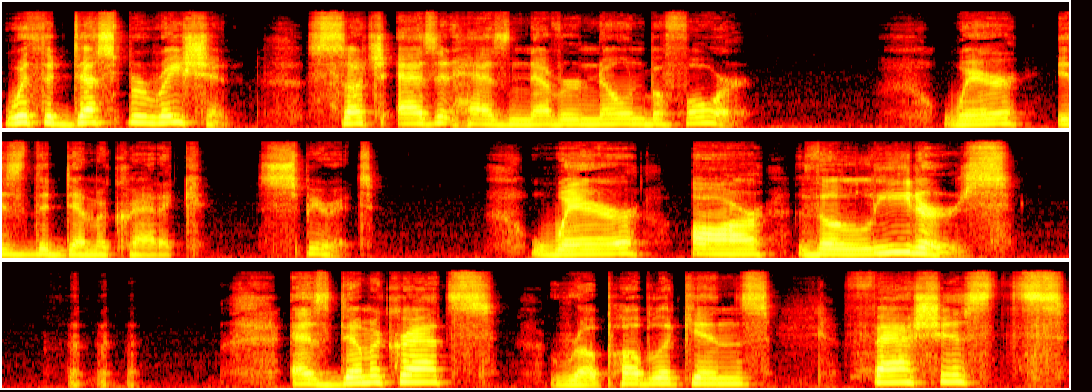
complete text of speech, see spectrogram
with a desperation such as it has never known before. Where is the democratic spirit? Where are the leaders? As Democrats, Republicans, fascists,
